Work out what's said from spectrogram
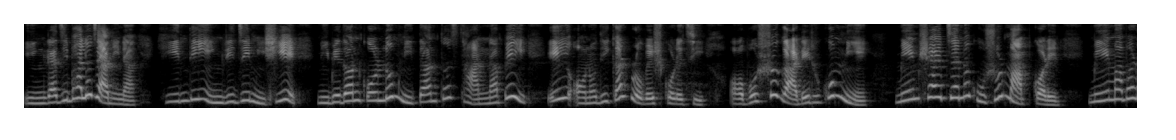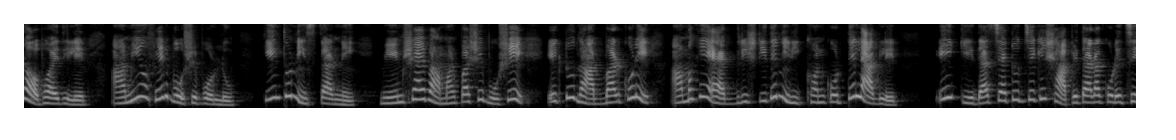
ইংরাজি ভালো জানি না। হিন্দি, ইংরেজি মিশিয়ে নিবেদন করলুম, নিতান্ত স্থান না পেয়েই এই অনধিকার প্রবেশ করেছি। অবশ্য গার্ডের হুকুম নিয়ে। মেম সাহেব যেন কুসুর মাপ করেন। মেম আবার অভয় দিলেন, আমিও ফের বসে পড়লুম। কিন্তু নিস্তার নেই। মেম সাহেব আমার পাশে বসে একটু দাঁত বার করে আমাকে এক দৃষ্টিতে নিরীক্ষণ করতে লাগলেন। এই কেদার চ্যাটুর্যেকে সাপে তাড়া করেছে,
